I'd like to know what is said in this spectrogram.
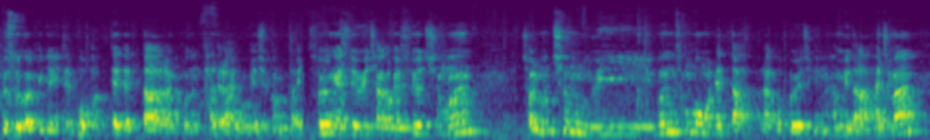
그 수가 굉장히 대폭 확대됐다라는 거는 다들 알고 계실 겁니다. 소형 SUV 차급의 수요층은 젊은 층 유입은 성공을 했다라고 보여지기는 합니다. 하지만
